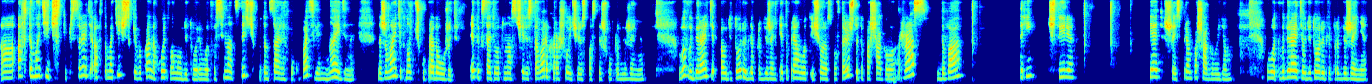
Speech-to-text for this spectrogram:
а, автоматически, представляете, автоматически ВК находит вам аудиторию. Вот 18 тысяч потенциальных покупателей найдены. Нажимаете кнопочку «Продолжить». Это, кстати, вот у нас через товары хорошо и через посты продвижению. Вы выбираете аудиторию для продвижения. Это прям вот еще раз повторюсь, что это пошагово. Раз, два, три, четыре, пять, шесть. Прям пошагово идем. Вот, выбираете аудиторию для продвижения.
